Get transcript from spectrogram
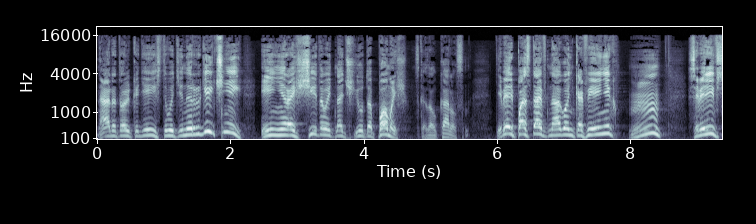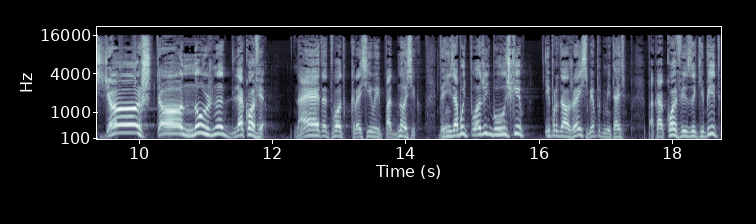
Надо только действовать энергичней и не рассчитывать на чью-то помощь», — сказал Карлсон. Теперь поставь на огонь кофейник. М собери все, что нужно для кофе. На этот вот красивый подносик. Да не забудь положить булочки и продолжай себе подметать. Пока кофе закипит,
